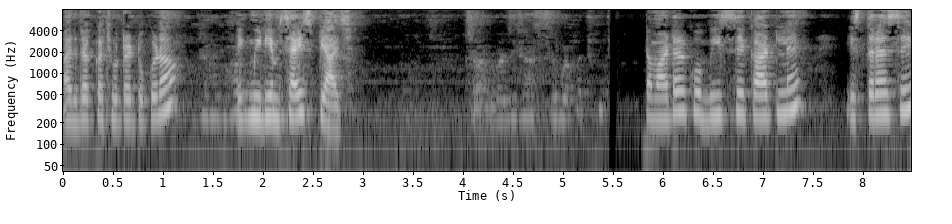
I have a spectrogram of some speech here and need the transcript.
अदरक का छोटा टुकड़ा, एक मीडियम साइज़ प्याज। टमाटर को बीच से काट लें। इस तरह से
